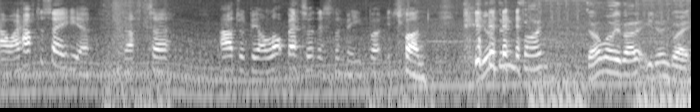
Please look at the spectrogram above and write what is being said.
now, I have to say here that uh, Ad would be a lot better at this than me, but it's fun. You're doing fine. Don't worry about it. You're doing great.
